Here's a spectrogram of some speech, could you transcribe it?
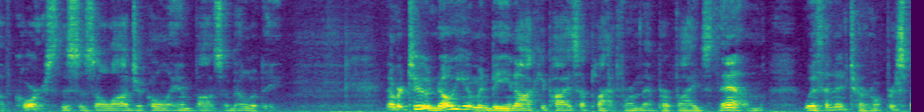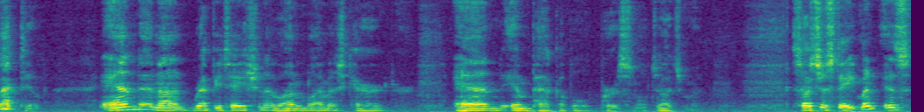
of course, this is a logical impossibility. Number two, no human being occupies a platform that provides them with an eternal perspective and a uh, reputation of unblemished character and impeccable personal judgment. Such a statement is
